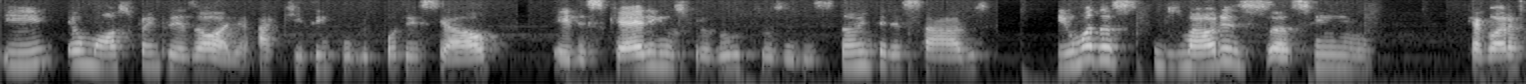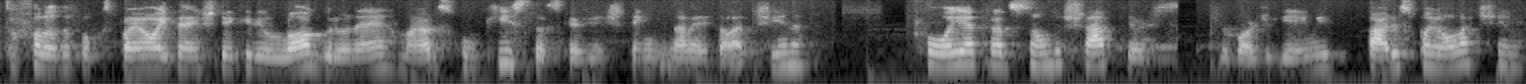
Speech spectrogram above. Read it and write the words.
e eu mostro para a empresa, olha, aqui tem público potencial, eles querem os produtos, eles estão interessados. E uma das dos maiores, assim, que agora estou falando um pouco espanhol, então a gente tem aquele logro, né, maiores conquistas que a gente tem na América Latina, foi a tradução dos chapters do board game para o espanhol latino.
